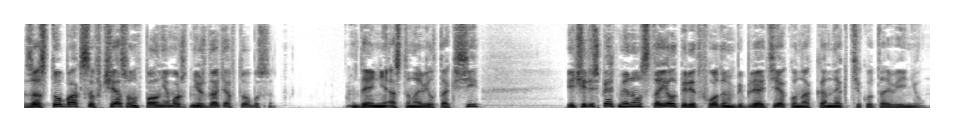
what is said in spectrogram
за сто баксов в час он вполне может не ждать автобуса. Дэнни остановил такси и через пять минут стоял перед входом в библиотеку на Коннектикут-авеню.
